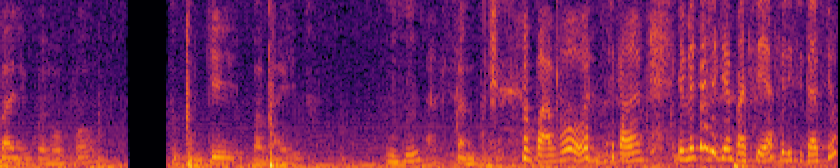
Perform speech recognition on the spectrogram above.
baleko aéroport tokoke baba yetu Mhm. accent Bravo, c'est quand même. Le message est bien passé, hein? félicitations.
